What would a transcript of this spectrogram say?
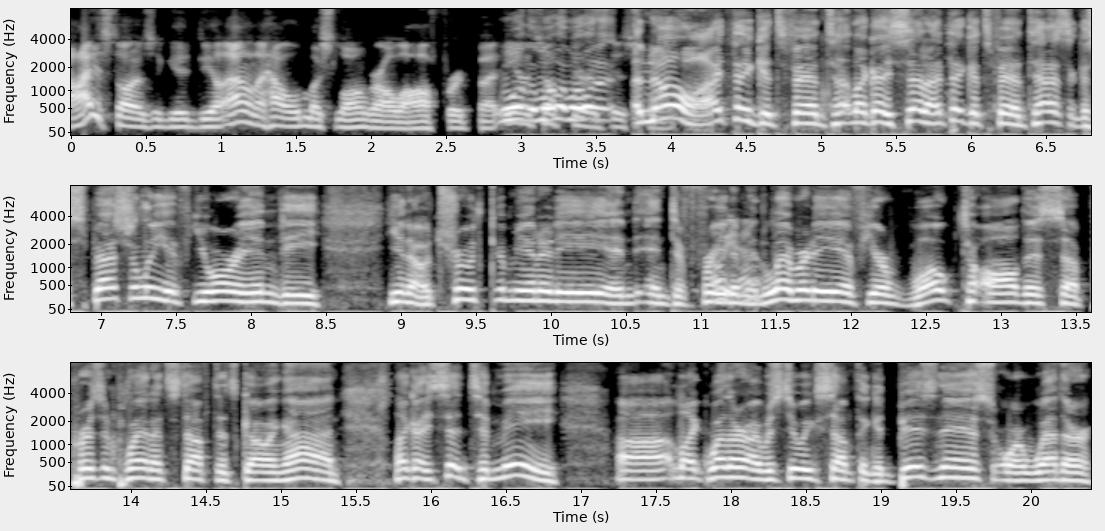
I just thought it was a good deal. I don't know how much longer I'll offer it, but well, know, well, well, no, I think it's fantastic. Like I said, I think it's fantastic, especially if you're in the, you know, truth community and into freedom oh, yeah. and liberty. If you're woke to all this uh, prison planet stuff that's going on, like I said to me, uh, like whether I was doing something in business or whether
